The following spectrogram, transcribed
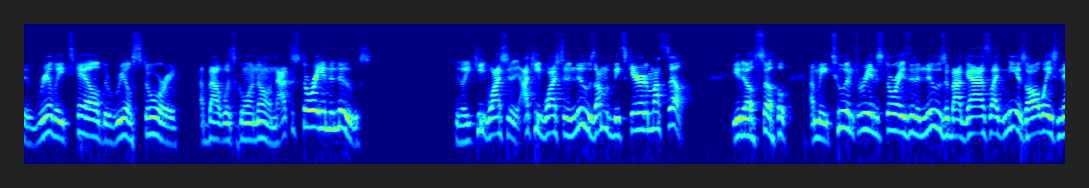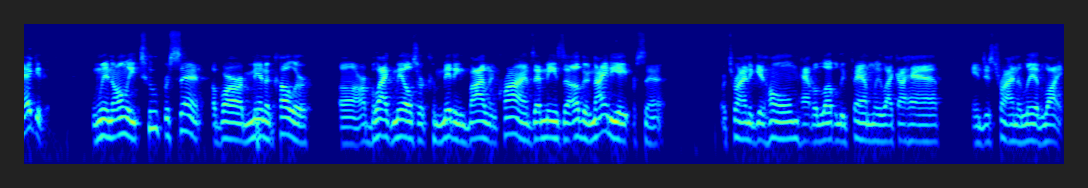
to really tell the real story about what's going on, not the story in the news. You know, you keep watching it. I keep watching the news. I'm gonna be scared of myself. You know, so I mean, two and three in the stories in the news about guys like me is always negative. When only two percent of our men of color, uh, our black males, are committing violent crimes, that means the other 98 percent are trying to get home, have a lovely family like I have, and just trying to live life.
